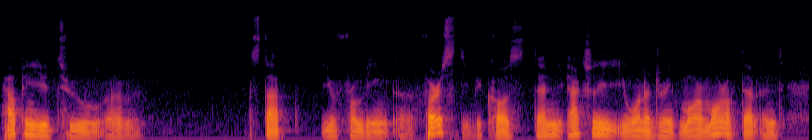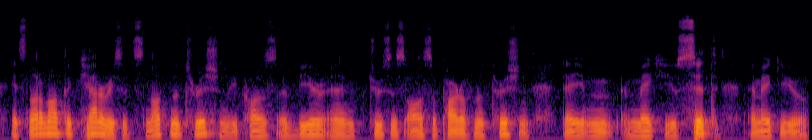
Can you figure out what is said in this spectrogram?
helping you to um, stop you from being uh, thirsty because then actually you want to drink more and more of them. And it's not about the calories it's not nutrition because uh, beer and juice is also part of nutrition. They m- make you sit they make you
